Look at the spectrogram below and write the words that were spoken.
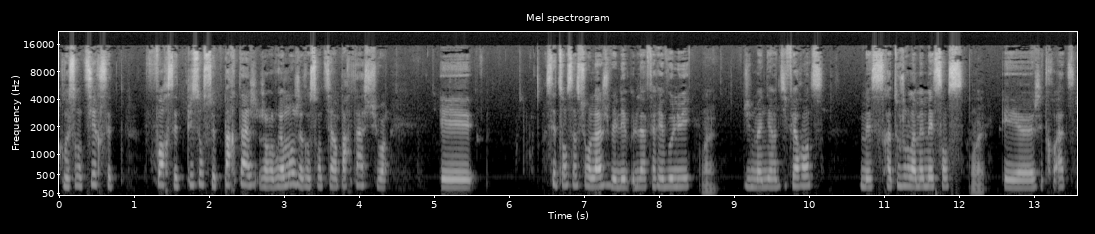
Ressentir cette force, cette puissance, ce partage. Genre, vraiment, j'ai ressenti un partage, tu vois. Et cette sensation-là, je vais la faire évoluer Ouais. d'une manière différente. Mais ce sera toujours la même essence. Ouais. Et euh, j'ai trop hâte.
